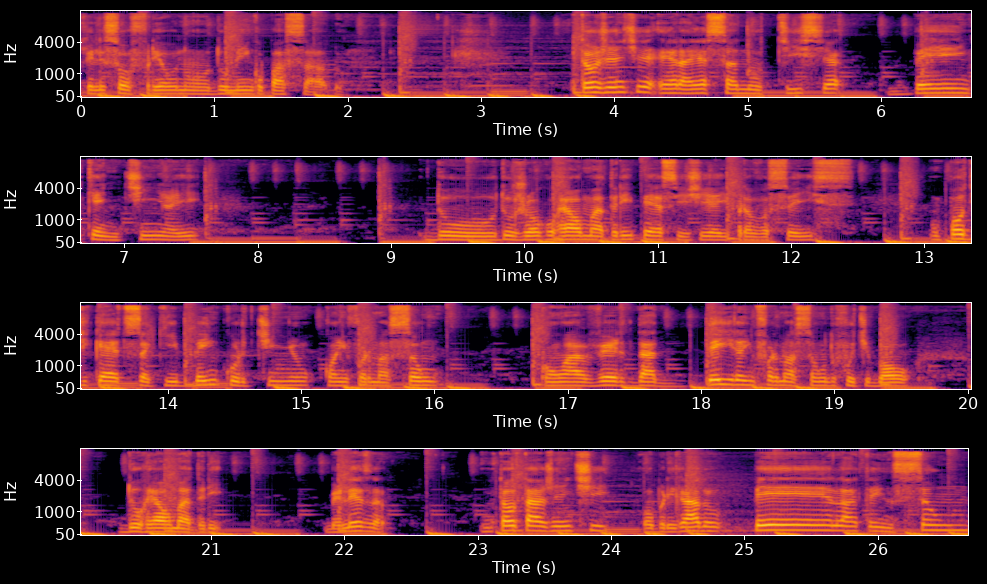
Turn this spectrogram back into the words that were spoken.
que ele sofreu no domingo passado. Então, gente, era essa notícia bem quentinha aí do, do jogo Real Madrid PSG aí para vocês. Um podcast aqui bem curtinho com a informação, com a verdadeira informação do futebol do Real Madrid. Beleza? Então tá, gente. Obrigado pela atenção.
